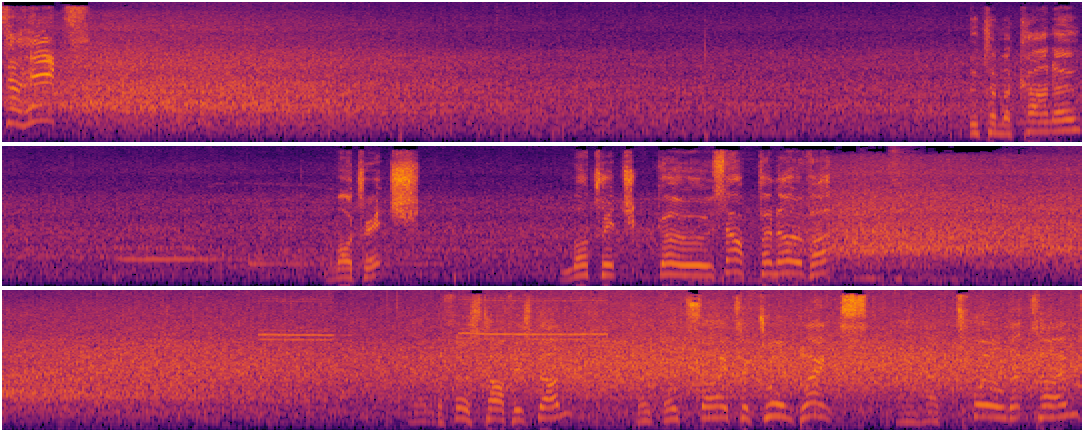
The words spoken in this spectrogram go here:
Has a hit! Upamecano. Modric. Modric goes up and over. And the first half is done. Well, both sides have drawn blanks. They have toiled at times,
